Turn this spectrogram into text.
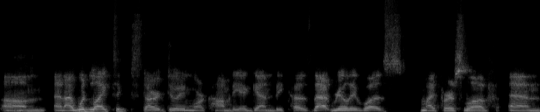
Um, and I would like to start doing more comedy again because that really was my first love. And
